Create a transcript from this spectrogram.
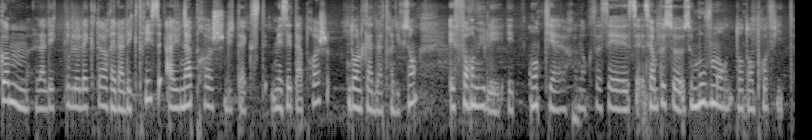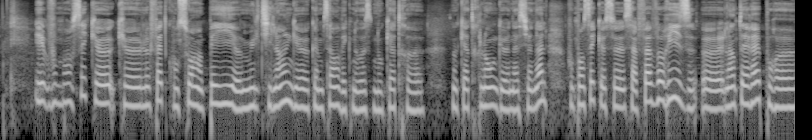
comme le lecteur et la lectrice, a une approche du texte. Mais cette approche, dans le cas de la traduction, est formulée, est entière. Donc ça, c'est un peu ce, mouvement dont on profite. Et vous pensez que, que le fait qu'on soit un pays euh, multilingue, euh, comme ça, avec nos, nos quatre nos quatre langues nationales. Vous pensez que ça favorise euh, l'intérêt pour, euh,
